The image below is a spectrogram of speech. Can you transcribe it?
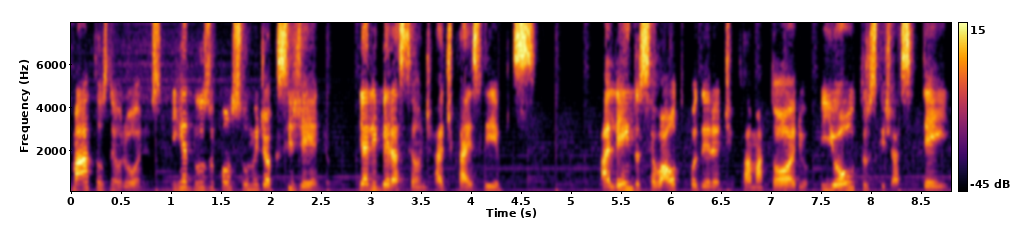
mata os neurônios e reduz o consumo de oxigênio e a liberação de radicais livres. Além do seu alto poder anti-inflamatório e outros que já citei,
